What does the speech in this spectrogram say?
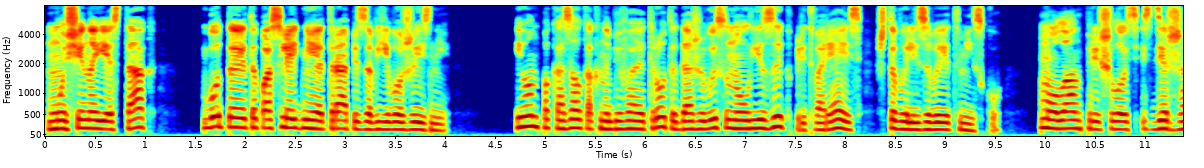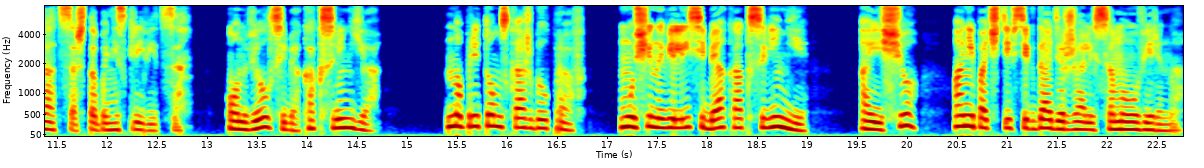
«Мужчина ест так, будто это последняя трапеза в его жизни». И он показал, как набивает рот, и даже высунул язык, притворяясь, что вылизывает миску. Мулан пришлось сдержаться, чтобы не скривиться. Он вел себя как свинья. Но при том Скаш был прав. Мужчины вели себя как свиньи. А еще они почти всегда держались самоуверенно.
